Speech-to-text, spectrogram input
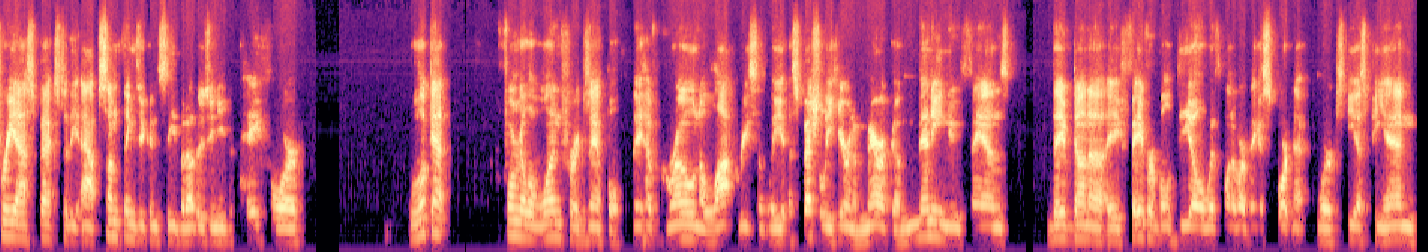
free aspects to the app. Some things you can see, but others you need to pay for. Look at Formula One, for example. They have grown a lot recently, especially here in America. Many new fans they've done a, a favorable deal with one of our biggest sport networks, ESPN,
